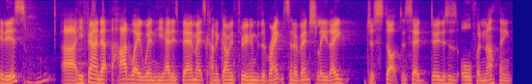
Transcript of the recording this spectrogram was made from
It is. Uh, he found out the hard way when he had his bandmates kind of going through him with the ranks, and eventually they just stopped and said, "Dude, this is all for nothing."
